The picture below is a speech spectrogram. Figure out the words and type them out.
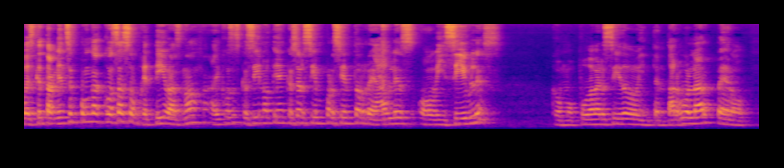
pues que también se ponga cosas objetivas, ¿no? Hay cosas que sí no tienen que ser 100% reales o visibles, como pudo haber sido intentar volar, pero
